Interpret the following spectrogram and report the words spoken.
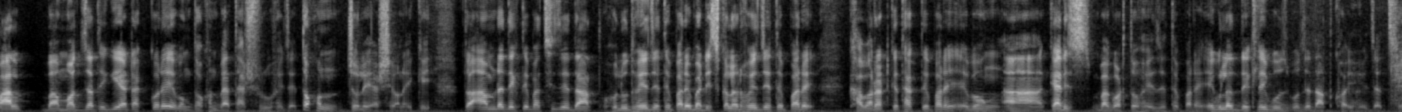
পাল্প বা মজ্জাতে গিয়ে অ্যাটাক করে এবং তখন ব্যথা শুরু হয়ে যায়। তখন চলে আসে অনেকেই। তো আমরা দেখতে পাচ্ছি যে দাঁত হলুদ হয়ে যেতে পারে বা ডিসকালার হয়ে যেতে পারে, খাবার আটকে থাকতে পারে এবং ক্যারিজ বা গর্ত হয়ে যেতে পারে। এগুলো দেখলেই বুঝব যে দাঁত ক্ষয় হয়ে যাচ্ছে।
